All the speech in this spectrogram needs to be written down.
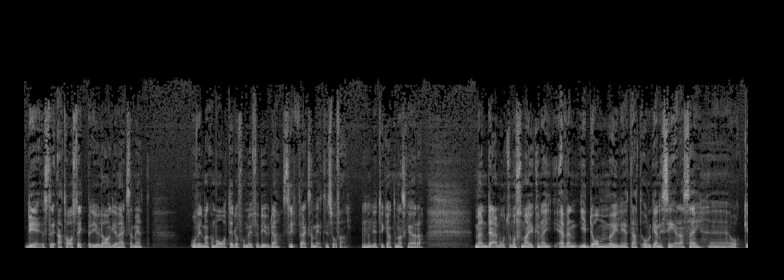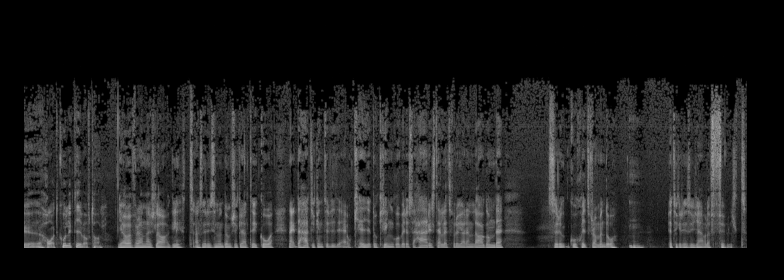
Det, att ha stripper är ju laglig verksamhet. Och vill man komma åt det då får man ju förbjuda strippverksamhet i så fall. Men det tycker jag inte man ska göra. Men däremot så måste man ju kunna även ge dem möjlighet att organisera sig eh, och eh, ha ett kollektivavtal. Ja, varför annars lagligt? Alltså det är som att de försöker alltid gå, nej det här tycker inte vi är okej, då kringgår vi det så här istället för att göra en lag om det. Så det går skit fram ändå. Jag tycker det är så jävla fult.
